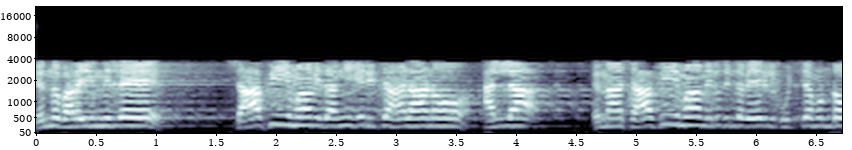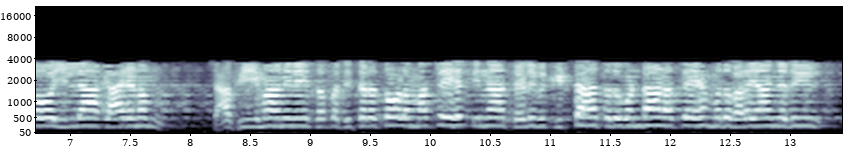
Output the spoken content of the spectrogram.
എന്ന് പറയുന്നില്ലേ? ഷാഫി ഇമാം ഇത് അംഗീകരിച്ച ആളാണോ? അല്ല. എന്നാ ഷാഫി ഇമാമിന് ഇതിന്റെ പേരിൽ കുറ്റമുണ്ടോ? ഇല്ല. കാരണം ഷാഫി ഇമാമിനെ സംബന്ധിച്ചിടത്തോളം അദ്ദേഹത്തിന് ആ തെളിവ് കിട്ടാത്തത് കൊണ്ടാണ് അദ്ദേഹം അത് പറയാഞ്ഞത്.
